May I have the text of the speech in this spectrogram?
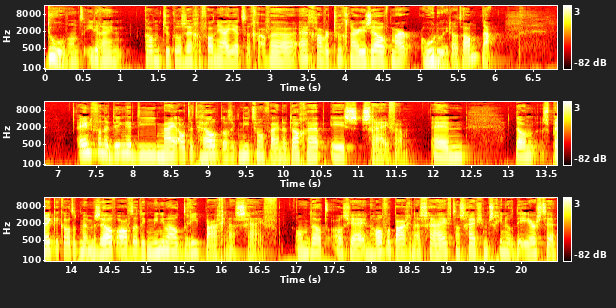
doe. Want iedereen kan natuurlijk wel zeggen van... ja, Jet, ga, uh, ga weer terug naar jezelf. Maar hoe doe je dat dan? Nou, een van de dingen die mij altijd helpt... als ik niet zo'n fijne dag heb, is schrijven. En dan spreek ik altijd met mezelf af dat ik minimaal drie pagina's schrijf. Omdat als jij een halve pagina schrijft... dan schrijf je misschien nog de eerste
